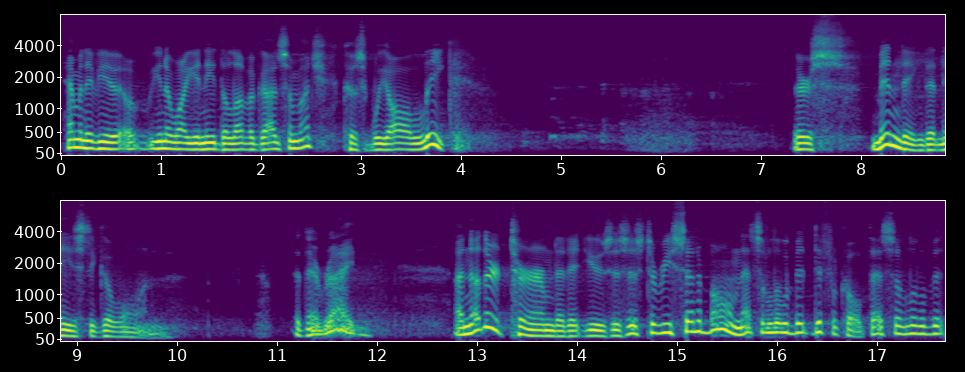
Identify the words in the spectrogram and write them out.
How many of you, you know why you need the love of God so much? Because we all leak. There's mending that needs to go on. And they're right? Another term that it uses is to reset a bone. That's a little bit difficult. That's a little bit.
